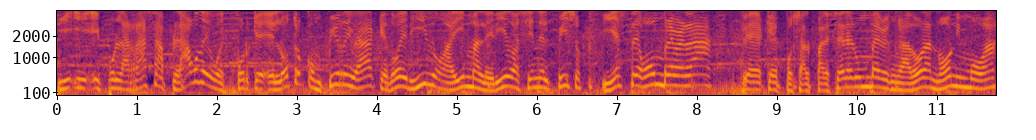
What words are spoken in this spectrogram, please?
Y, por la raza aplaude, güey. Porque el otro compirri, ¿verdad? Quedó herido ahí, malherido, así en el piso. Y este hombre, ¿verdad? Que pues al parecer era un vengador anónimo, ¿va?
